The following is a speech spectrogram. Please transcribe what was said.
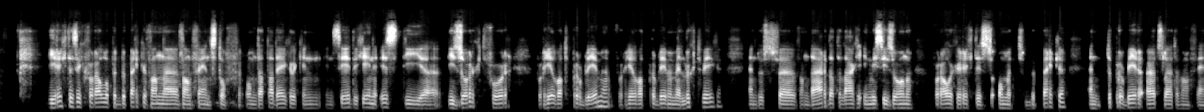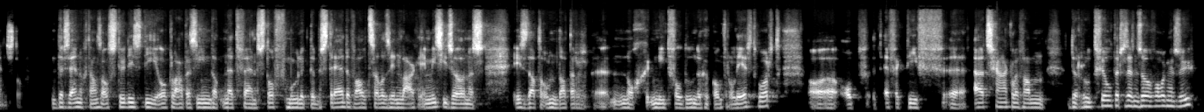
Die richten zich vooral op het beperken van, uh, van fijnstof, omdat dat eigenlijk in, in C degene is die, uh, die zorgt voor, voor heel wat problemen, voor heel wat problemen met luchtwegen. En dus uh, vandaar dat de lage emissiezone vooral gericht is om het beperken en te proberen uitsluiten van fijnstof. Er zijn nogthans al studies die ook laten zien dat net fijn stof moeilijk te bestrijden valt, zelfs in lage emissiezones. Is dat omdat er uh, nog niet voldoende gecontroleerd wordt uh, op het effectief uh, uitschakelen van de roetfilters en zo volgens u?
